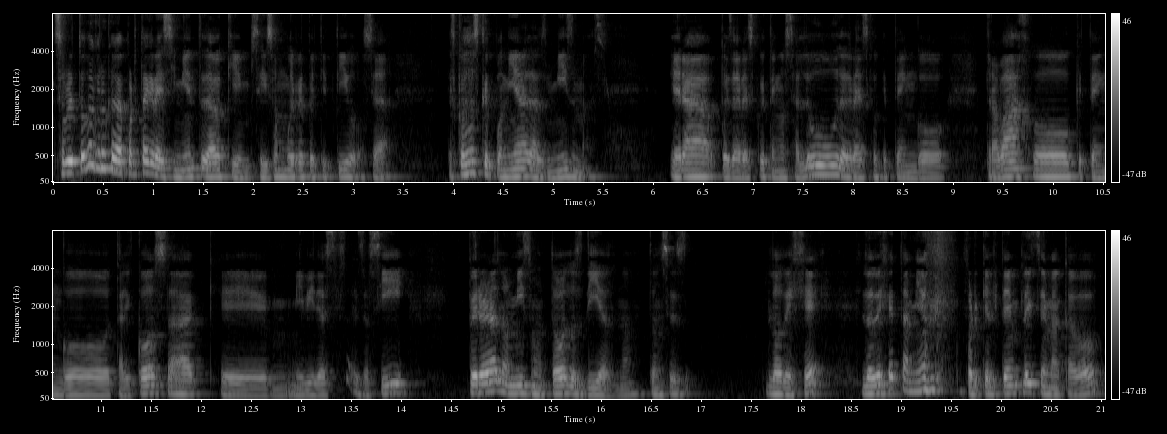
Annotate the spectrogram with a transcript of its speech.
Sobre todo creo que la parte de agradecimiento, dado que se hizo muy repetitivo, o sea, las cosas que ponía eran las mismas. Era, pues agradezco que tengo salud, agradezco que tengo trabajo, que tengo tal cosa, que mi vida es, es así, pero era lo mismo todos los días, ¿no? Entonces lo dejé, lo dejé también porque el template se me acabó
